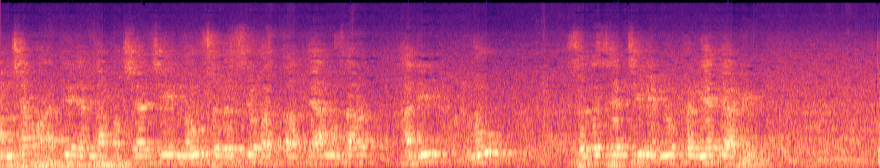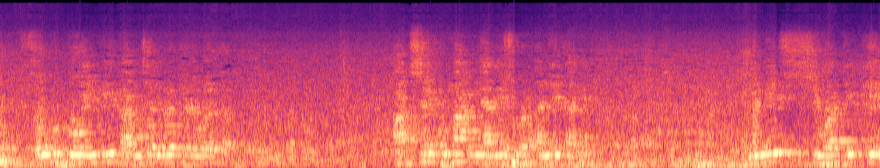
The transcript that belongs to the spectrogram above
आमच्या भारतीय जनता पक्षाचे नऊ सदस्य बसतात. त्यानुसार खाली नऊ सदस्यांची नेमणूक करण्यात यावी. सौ रामचंद्र केळवळकर अक्षय कुमार ज्ञानेश्वर अंजिकाने मनीष शिवाजी के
